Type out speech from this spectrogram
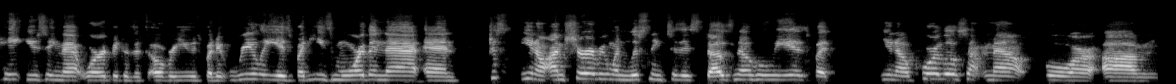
hate using that word because it's overused, but it really is. But he's more than that, and just you know, I'm sure everyone listening to this does know who he is, but you know, pour a little something out for um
